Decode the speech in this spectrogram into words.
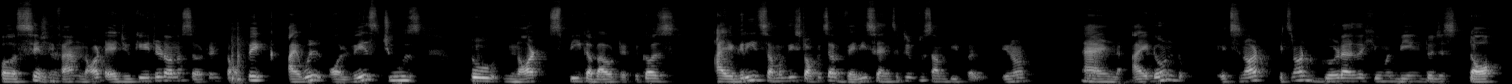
person, if I'm not educated on a certain topic, I will always choose to not speak about it because I agree some of these topics are very sensitive to some people, you know, and I don't. It's not. It's not good as a human being to just talk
